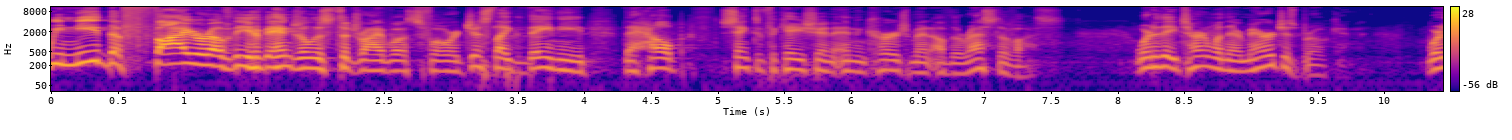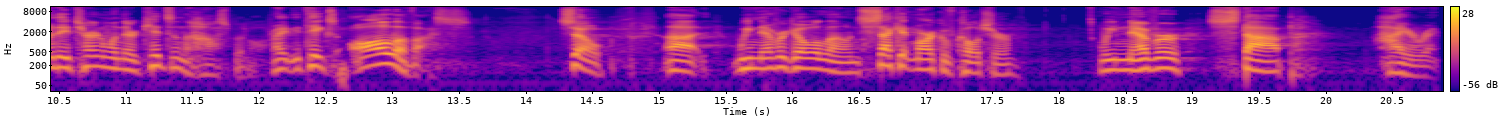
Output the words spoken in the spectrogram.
We need the fire of the evangelists to drive us forward, just like they need the help, sanctification, and encouragement of the rest of us. Where do they turn when their marriage is broken? Where do they turn when their kid's in the hospital, right? It takes all of us. So, uh, we never go alone. Second mark of culture, we never stop hiring.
